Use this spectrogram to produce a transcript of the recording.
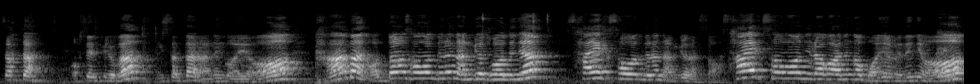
싹 다 없앨 필요가 있었다라는 거예요. 다만 어떤 서원들은 남겨두었느냐? 사액 서원들은 남겨놨어. 사액 서원이라고 하는 건 뭐냐면은요.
